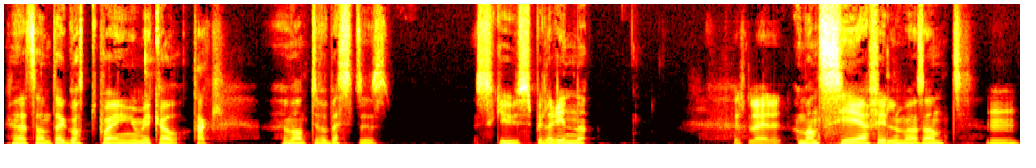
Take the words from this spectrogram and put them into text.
Det er sant. Det er et godt poeng, Mikael. Takk. Hun vant jo for beste skuespillerinne. Gratulerer. Man ser filmer, sant? Mm.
